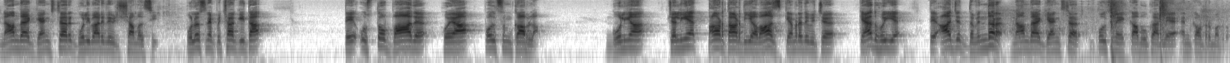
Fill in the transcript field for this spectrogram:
ਨਾਮ ਦਾ ਗੈਂਗਸਟਰ ਗੋਲੀਬਾਰੀ ਦੇ ਵਿੱਚ ਸ਼ਾਮਲ ਸੀ। ਪੁਲਿਸ ਨੇ ਪਿੱਛਾ ਕੀਤਾ ਤੇ ਉਸ ਤੋਂ ਬਾਅਦ ਹੋਇਆ ਪੁਲਿਸ ਮੁਕਾਬਲਾ। ਗੋਲੀਆਂ ਚੱਲੀਆਂ, ਤਾੜ-ਤਾੜ ਦੀ ਆਵਾਜ਼ ਕੈਮਰੇ ਦੇ ਵਿੱਚ ਕੈਦ ਹੋਈ ਹੈ ਤੇ ਅੱਜ ਦਵਿੰਦਰ ਨਾਮ ਦਾ ਗੈਂਗਸਟਰ ਪੁਲਿਸ ਨੇ ਕਾਬੂ ਕਰ ਲਿਆ ਐਨਕਾਊਂਟਰ ਮਗਰੋਂ।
